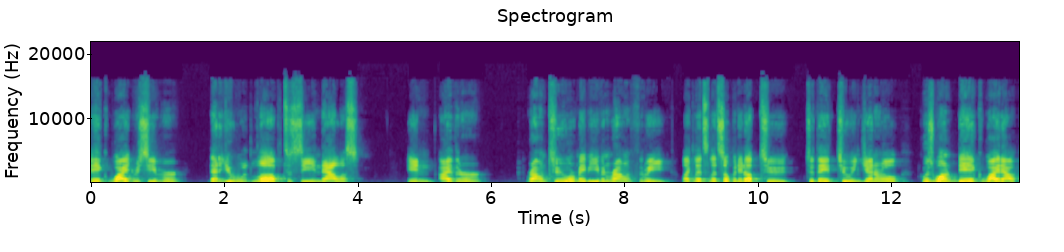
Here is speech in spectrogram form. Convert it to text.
big wide receiver that you would love to see in Dallas in either round two or maybe even round three? Like let's let's open it up to to day two in general. Who's one big wideout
